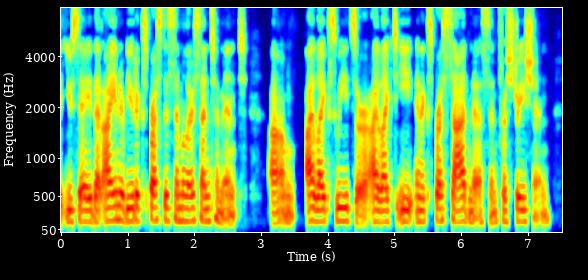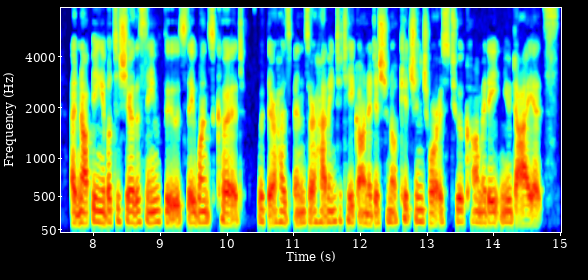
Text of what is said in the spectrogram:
that you say that I interviewed expressed a similar sentiment. Um, I like sweets or I like to eat and express sadness and frustration at not being able to share the same foods they once could with their husbands or having to take on additional kitchen chores to accommodate new diets.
